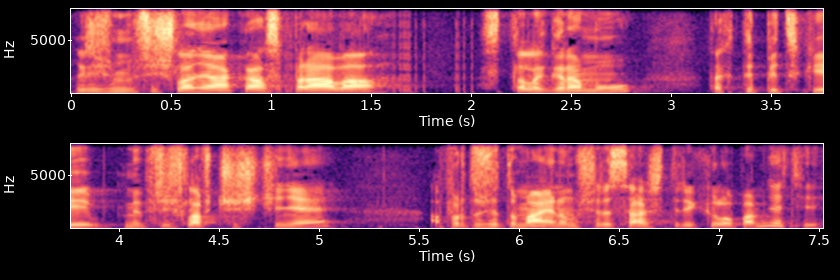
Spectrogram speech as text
Když mi přišla nějaká zpráva z Telegramu, tak typicky mi přišla v češtině a protože to má jenom 64 kg paměti,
